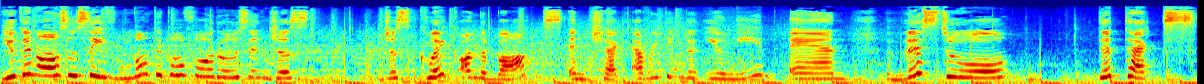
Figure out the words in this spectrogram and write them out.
You can also save multiple photos and just just click on the box and check everything that you need and this tool detects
